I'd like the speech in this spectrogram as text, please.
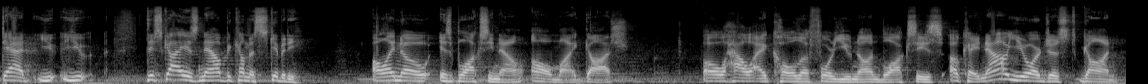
Dad, you, you, this guy has now become a skibidi. All I know is Bloxy now. Oh my gosh. Oh, how I cola for you non-Bloxies. Okay, now you are just gone.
